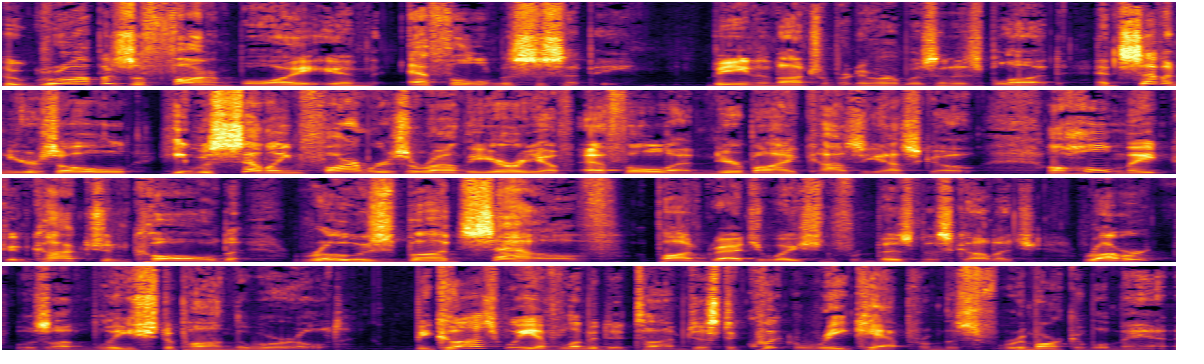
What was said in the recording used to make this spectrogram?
who grew up as a farm boy in Ethel, Mississippi. Being an entrepreneur was in his blood. At seven years old, he was selling farmers around the area of Ethel and nearby Kosciusko a homemade concoction called Rosebud Salve. Upon graduation from business college, Robert was unleashed upon the world. Because we have limited time, just a quick recap from this remarkable man.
